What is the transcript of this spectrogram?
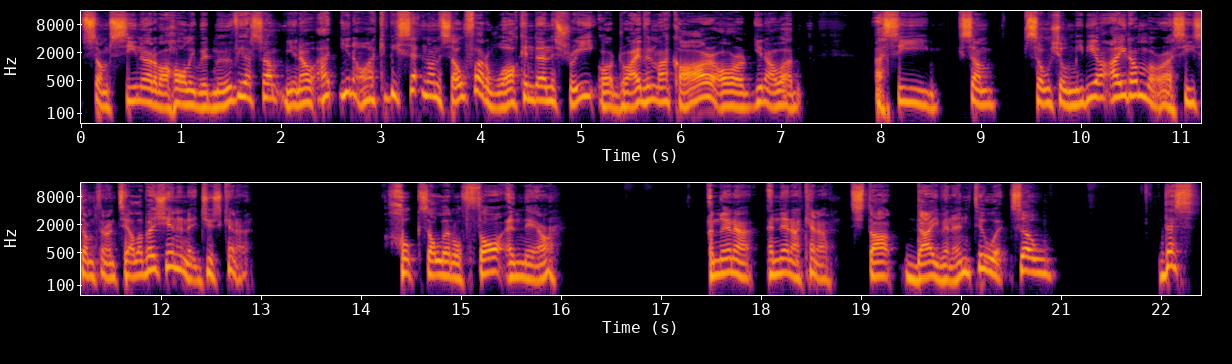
some scene out of a Hollywood movie or something. You know, I, you know, I could be sitting on the sofa or walking down the street or driving my car, or you know, I, I see some social media item or I see something on television, and it just kind of hooks a little thought in there, and then I and then I kind of start diving into it. So this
